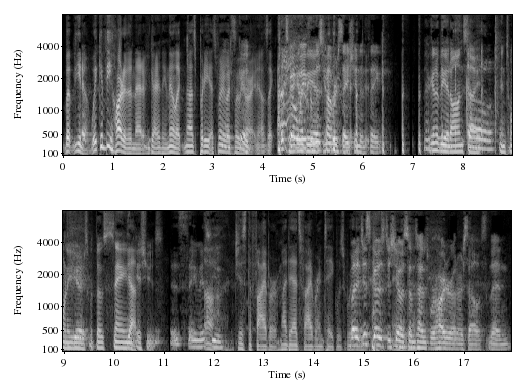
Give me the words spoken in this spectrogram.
but you know, it can be harder than that if you got anything. And they're like, no, it's pretty. That's pretty much That's where we are right now. I was like, Let's They're go gonna away be from a- this conversation and think They're going to be at Onsite Oh. in 20 years with those same Yeah. issues. the same issue. oh, just the fiber. My dad's fiber intake was really. but it just intense. goes to show And, uh, sometimes we're harder on ourselves than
